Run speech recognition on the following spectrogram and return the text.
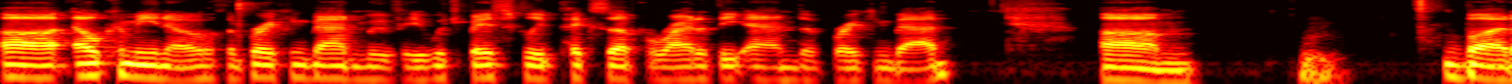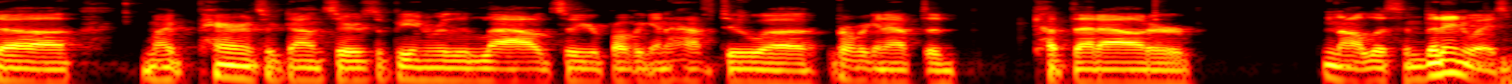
uh, El Camino, the Breaking Bad movie, which basically picks up right at the end of Breaking Bad. Um, but uh, my parents are downstairs being really loud, so you're probably gonna have to uh, probably gonna have to cut that out or not listen. But anyways,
